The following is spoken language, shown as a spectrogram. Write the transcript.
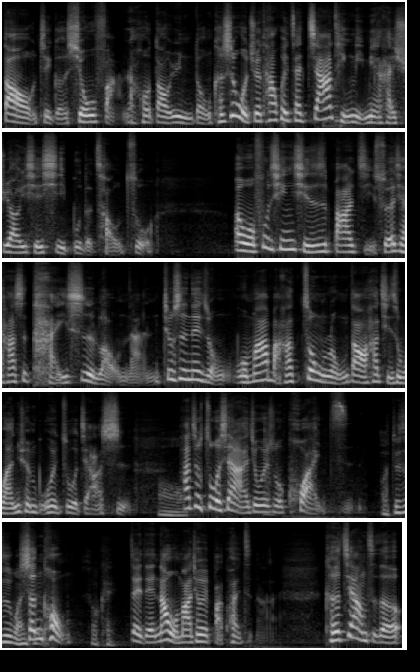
到这个修法，然后到运动，可是我觉得他会在家庭里面还需要一些细部的操作。呃，我父亲其实是八十几岁，而且他是台式老男，就是那种我妈把他纵容到他其实完全不会做家事，哦、他就坐下来就会说筷子，哦，就是声控，OK，对对，那我妈就会把筷子拿来。可是这样子的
